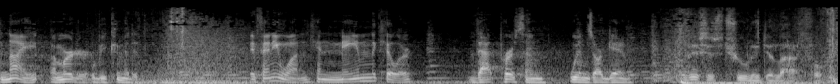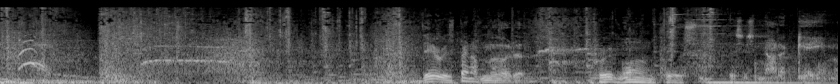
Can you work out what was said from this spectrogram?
tonight a murder will be committed. If anyone can name the killer, that person wins our game. This is truly delightful. There has been a murder. For one person, this is not a game.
